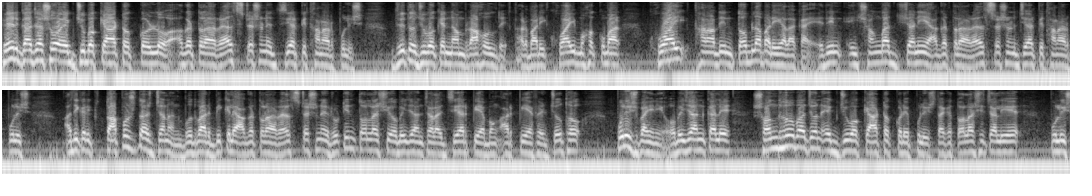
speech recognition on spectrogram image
ফের গাজাসহ এক যুবককে আটক করল আগরতলা রেল স্টেশনের জিআরপি থানার পুলিশ। ধৃত যুবকের নাম রাহুল দে। তার বাড়ি খোয়াই মহকুমার খোয়াই থানাধীন তবলাবাড়ি এলাকায় এদিন এই সংবাদ জানিয়ে আগরতলা রেল স্টেশনের জিআরপি থানার পুলিশ আধিকারিক তাপস দাস জানান, বুধবার বিকেলে আগরতলা রেল স্টেশনে রুটিন তল্লাশি অভিযান চালায় জিআরপি এবং আরপিএফ এর যৌথ পুলিশ বাহিনী। অভিযানকালে সন্দেহভাজন এক যুবককে আটক করে পুলিশ। তাকে তল্লাশি চালিয়ে পুলিশ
